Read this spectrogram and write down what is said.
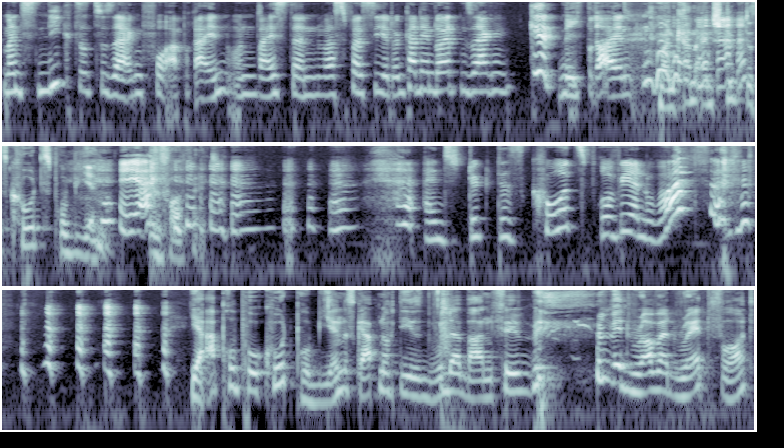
Man sneakt sozusagen vorab rein und weiß dann, was passiert und kann den Leuten sagen, geht nicht rein. Man kann ein Stück des Codes probieren ja. im Vorfeld. Ein Stück des Codes probieren. What? Ja, apropos Code probieren, es gab noch diesen wunderbaren Film mit Robert Redford,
